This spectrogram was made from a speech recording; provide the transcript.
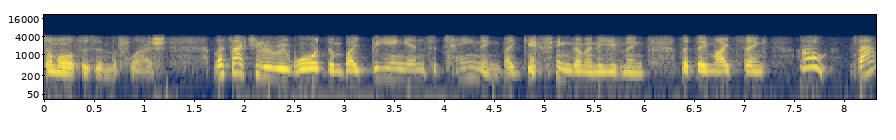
some authors in the flesh. Let's actually reward them by being entertaining, by giving them an evening that they might think, "Oh, that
